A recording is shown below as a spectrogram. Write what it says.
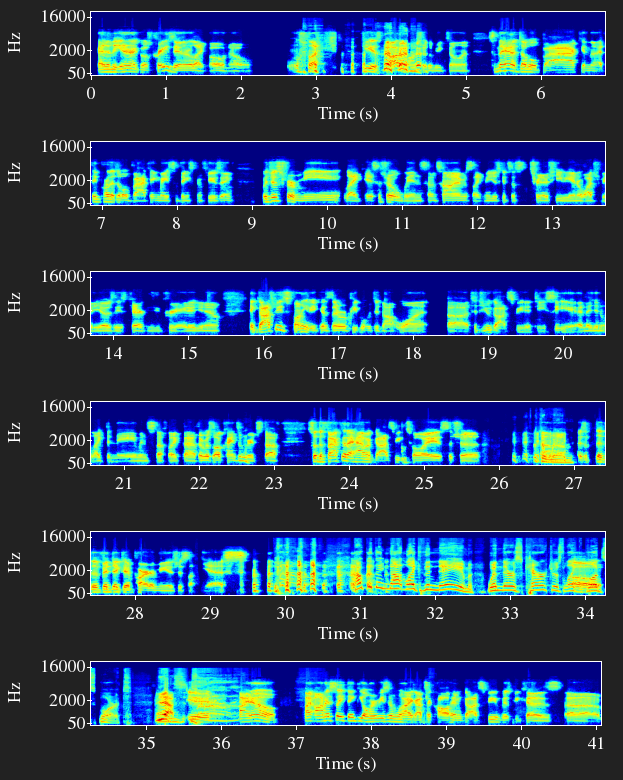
and then the internet goes crazy, and they're like, "Oh no." like he is not a monster of the week villain. So they had a double back, and I think part of the double backing made some things confusing. But just for me, like it's such a win sometimes. Like when you just get to turn your TV in or watch videos of these characters you created, you know. It Godspeed's funny because there were people who did not want uh, to do Godspeed at DC, and they didn't like the name and stuff like that. There was all kinds of Hmm. weird stuff. So the fact that I have a Godspeed toy is such a A win. the, the vindictive part of me is just like yes. How could they not like the name when there's characters like Oh. Bloodsport? Yes. dude. I know. I honestly think the only reason why I got to call him Godspeed was because, um,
